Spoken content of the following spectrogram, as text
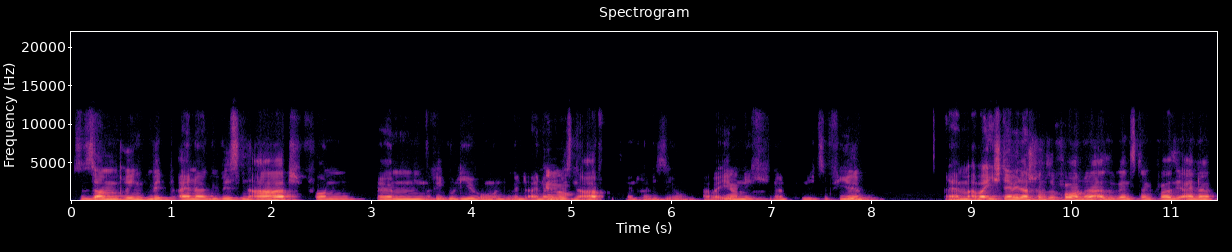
zusammenbringt mit einer gewissen Art von ähm, Regulierung und mit einer genau. gewissen Art von Zentralisierung, aber eben ja. nicht, nicht zu viel. Ähm, aber ich stelle mir das schon so vor, ne? Also wenn es dann quasi eine,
